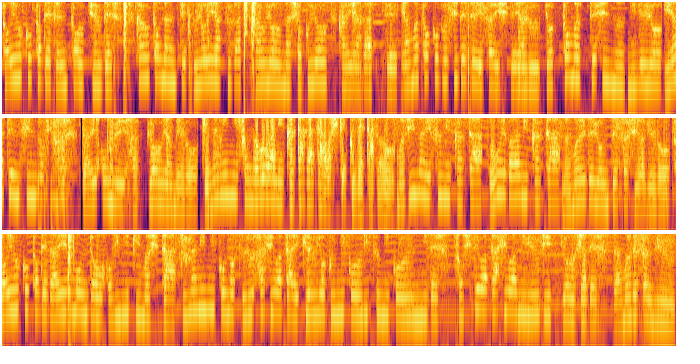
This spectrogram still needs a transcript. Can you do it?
ということで戦闘中です。スカウトなんて強い奴が使うような食料使いやがって、大和拳で制裁してやる。ちょっと待って死ぬ。逃げよ。いや転身度します。大本営発表やめろ。ちなみにその後は味方が倒してくれたぞ。マジナイス味方。フォーエバー味方。名前で呼んで差し上げろ。ということでダイヤモンドを掘りに来ました。ちなみにこのツルハシは耐久力に効率に幸運にです。そして私は二流実況者です。黙れ三流。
